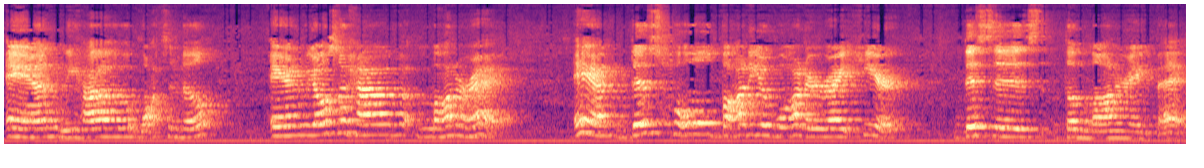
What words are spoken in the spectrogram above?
and we have Watsonville, and we also have Monterey. And this whole body of water right here, this is the Monterey Bay.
